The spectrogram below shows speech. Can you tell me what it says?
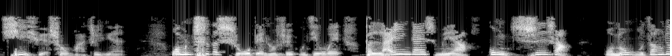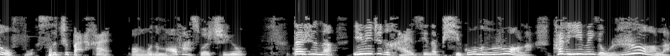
气血生化之源。我们吃的食物变成水谷精微，本来应该什么呀？供身上我们五脏六腑、四肢百骸，包括我的毛发所使用。但是呢，因为这个孩子现在脾功能弱了，他是因为有热了，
